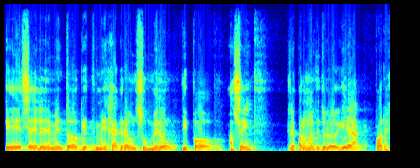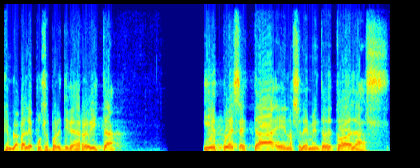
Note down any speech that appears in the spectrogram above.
que es el elemento que me deja crear un submenú, tipo así. Les ponemos el título que quieran. Por ejemplo, acá le puse política de revista. Y después está en los elementos de todas las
